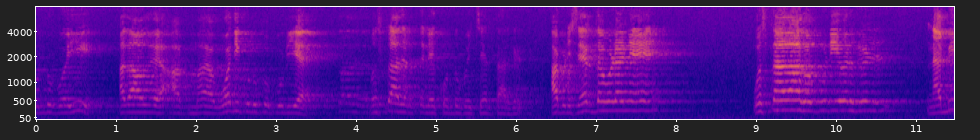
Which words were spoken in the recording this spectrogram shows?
கொண்டு போய் அதாவது ஓதி கொடுக்கக்கூடிய உஸ்தாதிடத்திலே கொண்டு போய் சேர்த்தார்கள். அப்படி சேர்த்தவுடனே உஸ்தாதாக கூடியவர்கள் நபி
